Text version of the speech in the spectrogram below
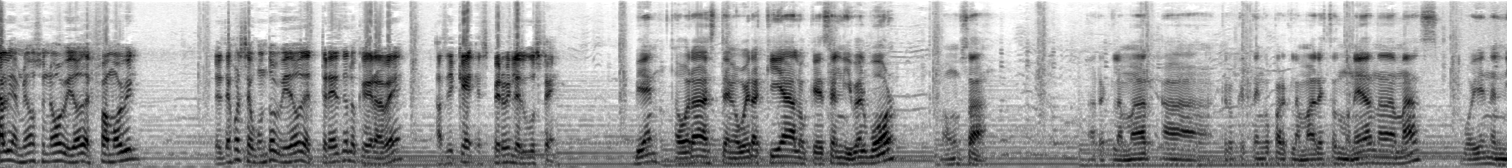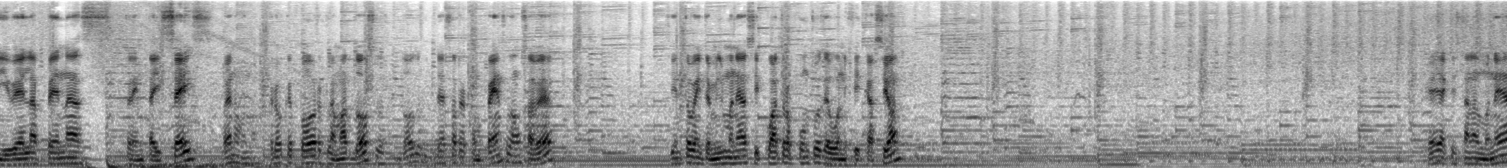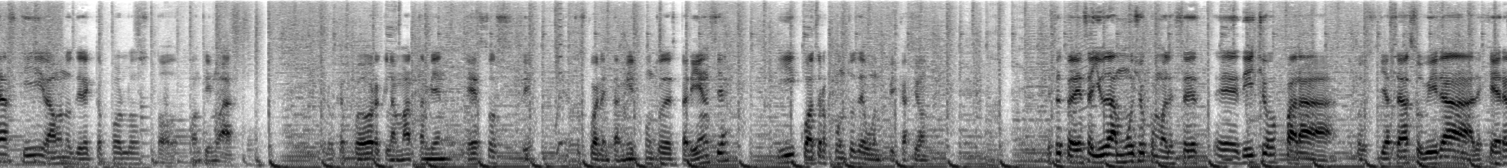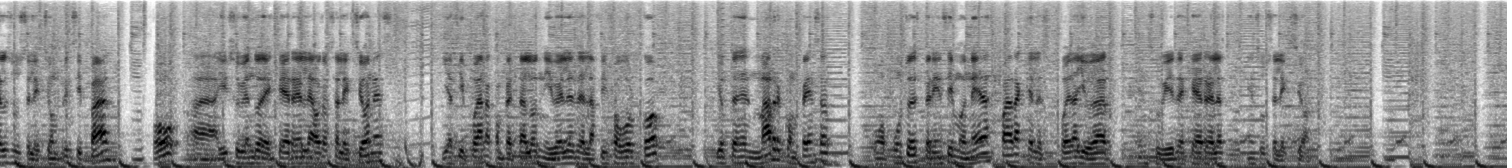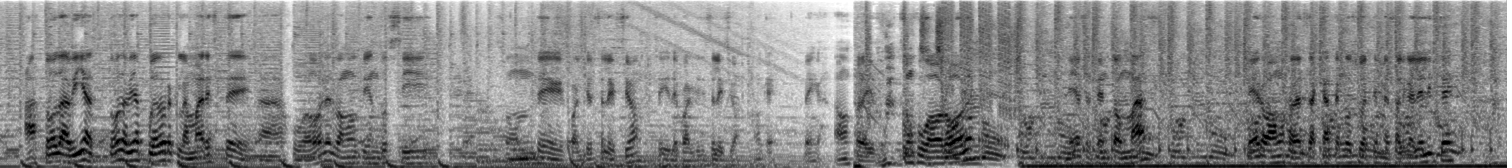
Hola, ¿qué tal? Bienvenidos a un nuevo video de FIFA Móvil. Les dejo el segundo video de 3 de lo que grabé, así que espero y les guste. Bien, ahora este, me voy a ir aquí a lo que es el nivel War. Vamos a, reclamar, creo que tengo para reclamar estas monedas nada más. Voy en el nivel apenas 36. Bueno, creo que puedo reclamar dos, dos de esas recompensas, vamos a ver. 120 mil monedas y 4 puntos de bonificación. Ok, aquí están las monedas y vámonos directo por los todos. Continuar. Creo que puedo reclamar también estos, sí, estos 40 mil puntos de experiencia y 4 puntos de bonificación. Esta experiencia ayuda mucho, como les he dicho, para pues, ya sea subir a DGRL a su selección principal o ir subiendo de GRL a otras selecciones y así puedan completar los niveles de la FIFA World Cup y obtener más recompensas como punto de experiencia y monedas para que les pueda ayudar en subir de GRL en su selección. Ah, todavía, todavía puedo reclamar este a jugadores. Vamos viendo si son de cualquier selección. Sí, de cualquier selección. Ok, venga, vamos para ello. Es un jugador oro. Ella 70 o más. Pero vamos a ver si acá tengo suerte y me salga el élite.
